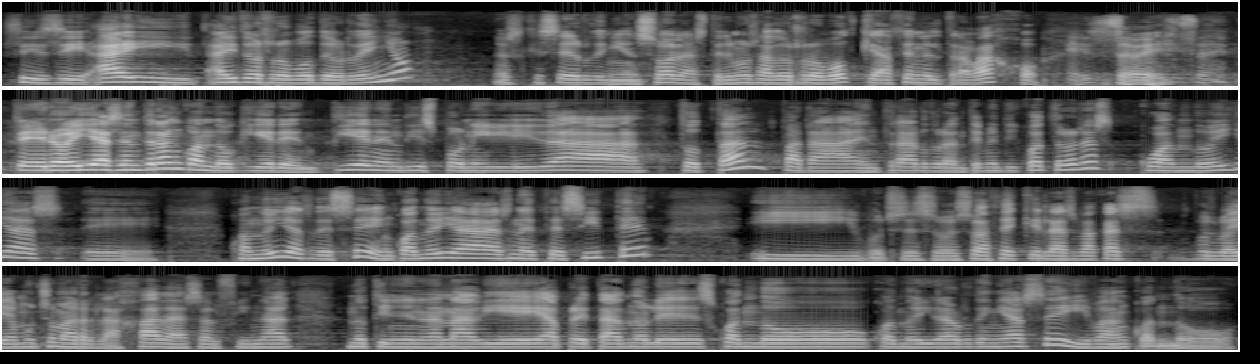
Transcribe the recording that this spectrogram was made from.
Sí, sí, hay, hay dos robots de ordeño, no es que se ordeñen solas, tenemos a dos robots que hacen el trabajo. Eso es. Pero ellas entran cuando quieren, tienen disponibilidad total para entrar durante 24 horas cuando ellas, eh, cuando ellas deseen, cuando ellas necesiten y pues eso, eso hace que las vacas pues vayan mucho más relajadas. Al final no tienen a nadie apretándoles cuando, cuando ir a ordeñarse y van cuando,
